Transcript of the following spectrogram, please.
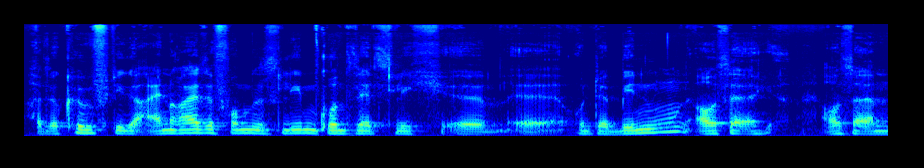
also künftige Einreise von Muslimen grundsätzlich unterbinden, außer, außer,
